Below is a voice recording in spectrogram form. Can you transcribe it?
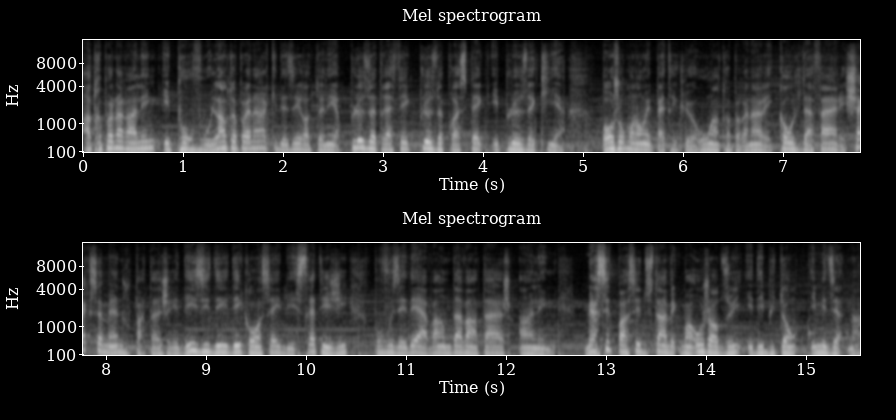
Entrepreneur en ligne est pour vous, l'entrepreneur qui désire obtenir plus de trafic, plus de prospects et plus de clients. Bonjour, mon nom est Patrick Leroux, entrepreneur et coach d'affaires et chaque semaine, je vous partagerai des idées, des conseils, des stratégies pour vous aider à vendre davantage en ligne. Merci de passer du temps avec moi aujourd'hui et débutons immédiatement.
